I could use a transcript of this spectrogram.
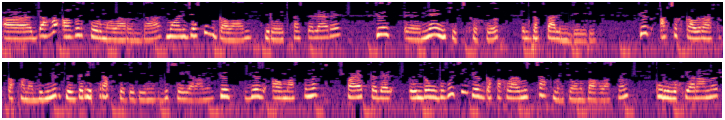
daha ağır formalarında müalicəsiz qalan tiroid xəstələri göz e, nəinki çıxıqlıq, egzoftalim deyirik. Göz açıq qalır, artıq qapana bilmir. Gözdə refraksiya dediyimiz bir şey yaranır. Göz göz almasını kifayət qədər öndə olduğu üçün göz qapaqlarımız çatmır ki, onu bağlasın. Quruluq yaranır.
